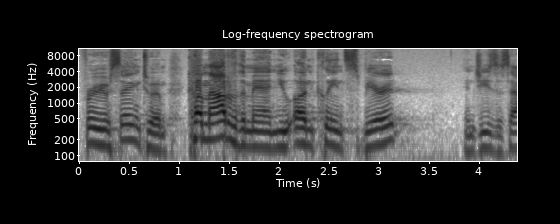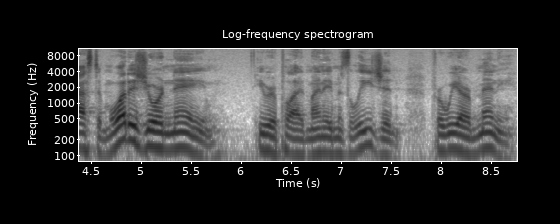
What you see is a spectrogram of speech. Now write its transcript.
For he was saying to him, Come out of the man, you unclean spirit. And Jesus asked him, What is your name? He replied, My name is Legion, for we are many.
